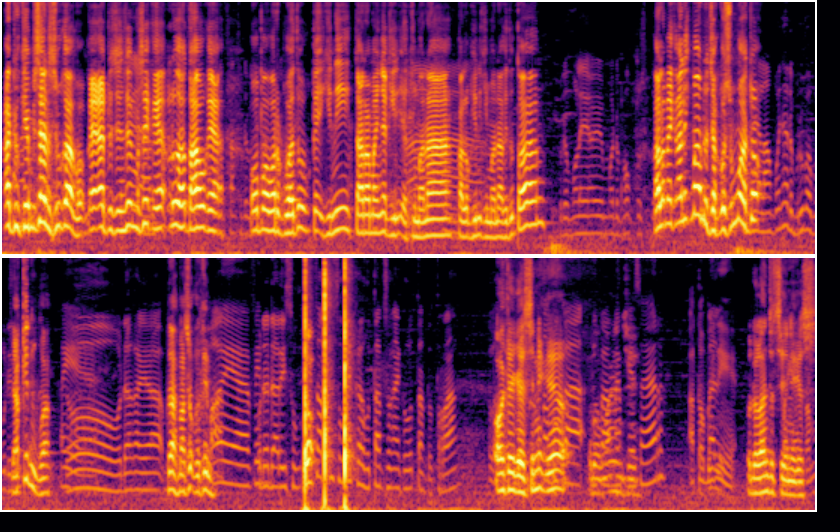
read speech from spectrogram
adu game sense juga kok. Kayak adu game sense, maksudnya kayak lu tahu kayak oh power gua tuh kayak gini, cara mainnya gini, ya gimana, kalau gini gimana gitu tang. Udah mulai mode fokus. tuh. Kalau mekanik mah udah jago semua, Cok. Kayak Lampunya udah berubah Budi. Yakin gua. Oh iya. Tuh, udah kayak Udah masuk ke game. Oh iya, Vin. udah dari sungai Yuk. itu sungai ke hutan, sungai ke hutan tuh terang. Oke guys, ini kayak buka, udah buka main sih. geser. atau begini. Udah lanjut sih ini guys.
